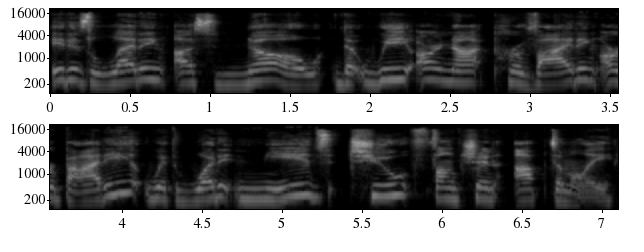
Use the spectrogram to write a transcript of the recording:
it is letting us know that we are not providing our body with what it needs to function optimally.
